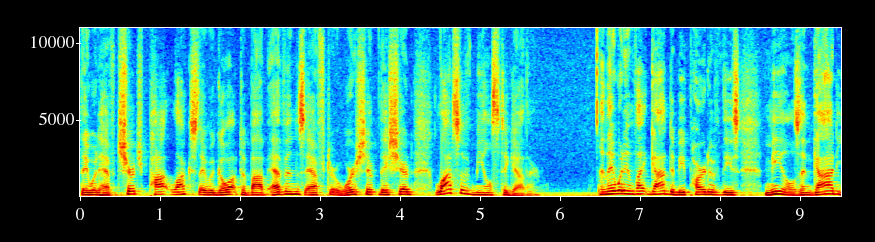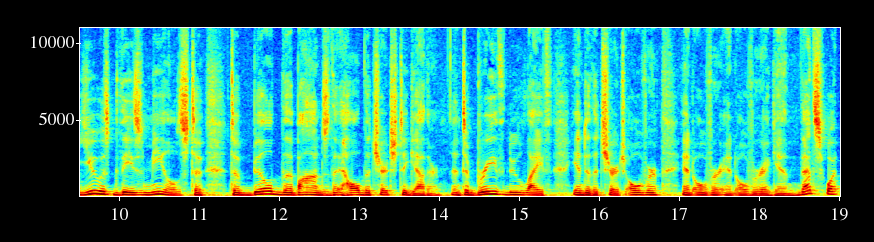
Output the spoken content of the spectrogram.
they would have church potlucks. They would go out to Bob Evans after worship. They shared lots of meals together. And they would invite God to be part of these meals. And God used these meals to, to build the bonds that held the church together and to breathe new life into the church over and over and over again. That's what,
